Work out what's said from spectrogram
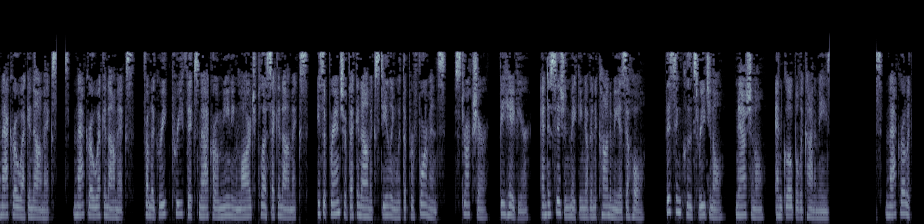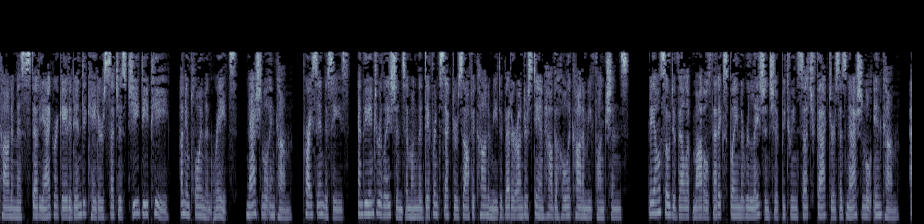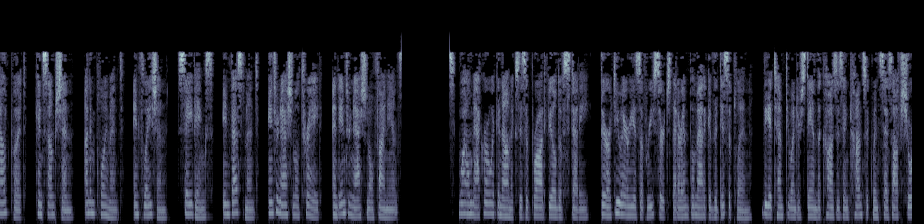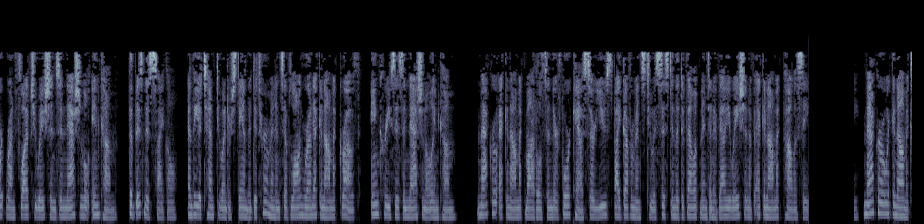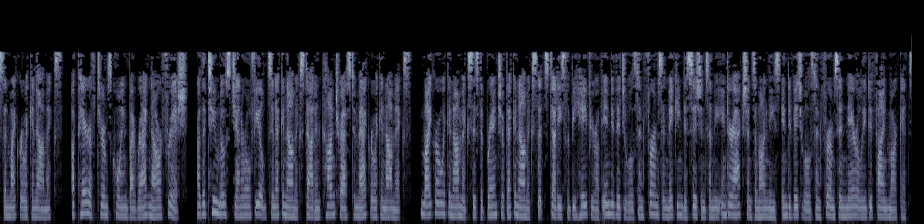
Macroeconomics. Macroeconomics, from the Greek prefix macro meaning large plus economics, is a branch of economics dealing with the performance, structure, behavior, and decision making of an economy as a whole. This includes regional, national, and global economies. Macroeconomists study aggregated indicators such as GDP, unemployment rates, national income, price indices, and the interrelations among the different sectors of economy to better understand how the whole economy functions. They also develop models that explain the relationship between such factors as national income, output, consumption, unemployment, inflation, savings, investment, international trade, and international finance. While macroeconomics is a broad field of study, there are two areas of research that are emblematic of the discipline the attempt to understand the causes and consequences of short run fluctuations in national income, the business cycle, and the attempt to understand the determinants of long run economic growth, increases in national income. Macroeconomic models and their forecasts are used by governments to assist in the development and evaluation of economic policy. Macroeconomics and microeconomics, a pair of terms coined by Ragnar Frisch, are the two most general fields in economics. In contrast to macroeconomics, microeconomics is the branch of economics that studies the behavior of individuals and firms in making decisions and the interactions among these individuals and firms in narrowly defined markets.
